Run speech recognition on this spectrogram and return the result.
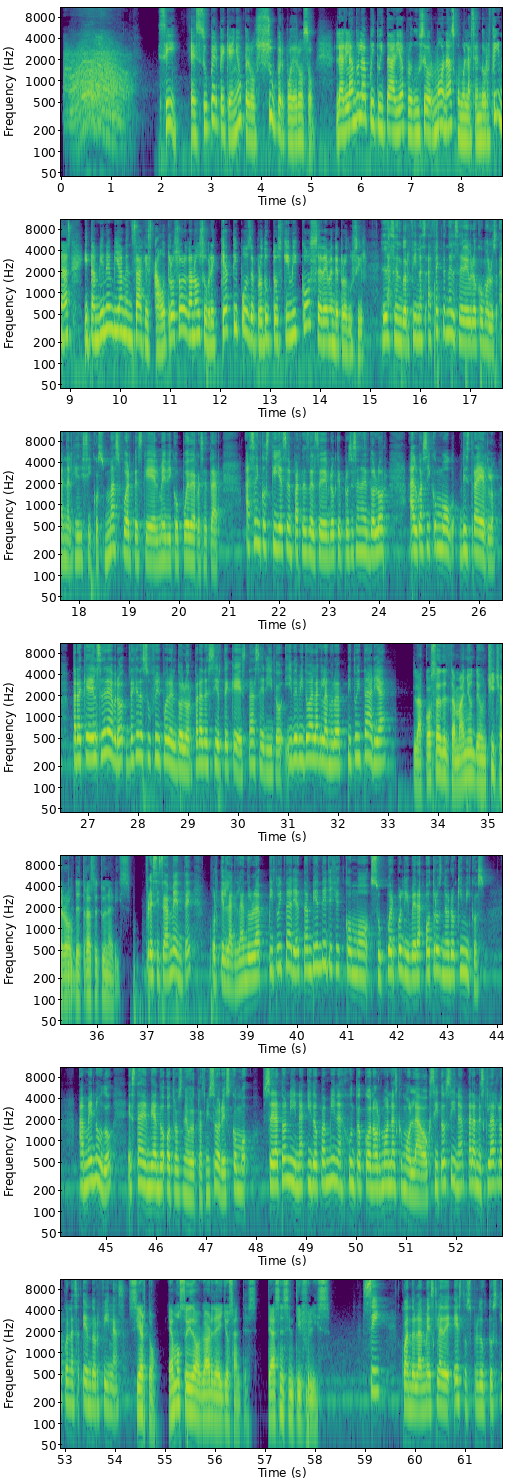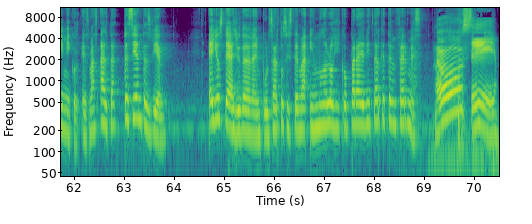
Sí, es súper pequeño pero súper poderoso. La glándula pituitaria produce hormonas como las endorfinas y también envía mensajes a otros órganos sobre qué tipos de productos químicos se deben de producir. Las endorfinas afectan el cerebro como los analgésicos más fuertes que el médico puede recetar. Hacen cosquillas en partes del cerebro que procesan el dolor, algo así como distraerlo, para que el cerebro deje de sufrir por el dolor, para decirte que estás herido y debido a la glándula pituitaria la cosa del tamaño de un chícharo detrás de tu nariz. Precisamente porque la glándula pituitaria también dirige cómo su cuerpo libera otros neuroquímicos. A menudo está enviando otros neurotransmisores como serotonina y dopamina junto con hormonas como la oxitocina para mezclarlo con las endorfinas. Cierto, hemos oído hablar de ellos antes. Te hacen sentir feliz. Sí, cuando la mezcla de estos productos químicos es más alta, te sientes bien. Ellos te ayudan a impulsar tu sistema inmunológico para evitar que te enfermes. Oh, sí.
